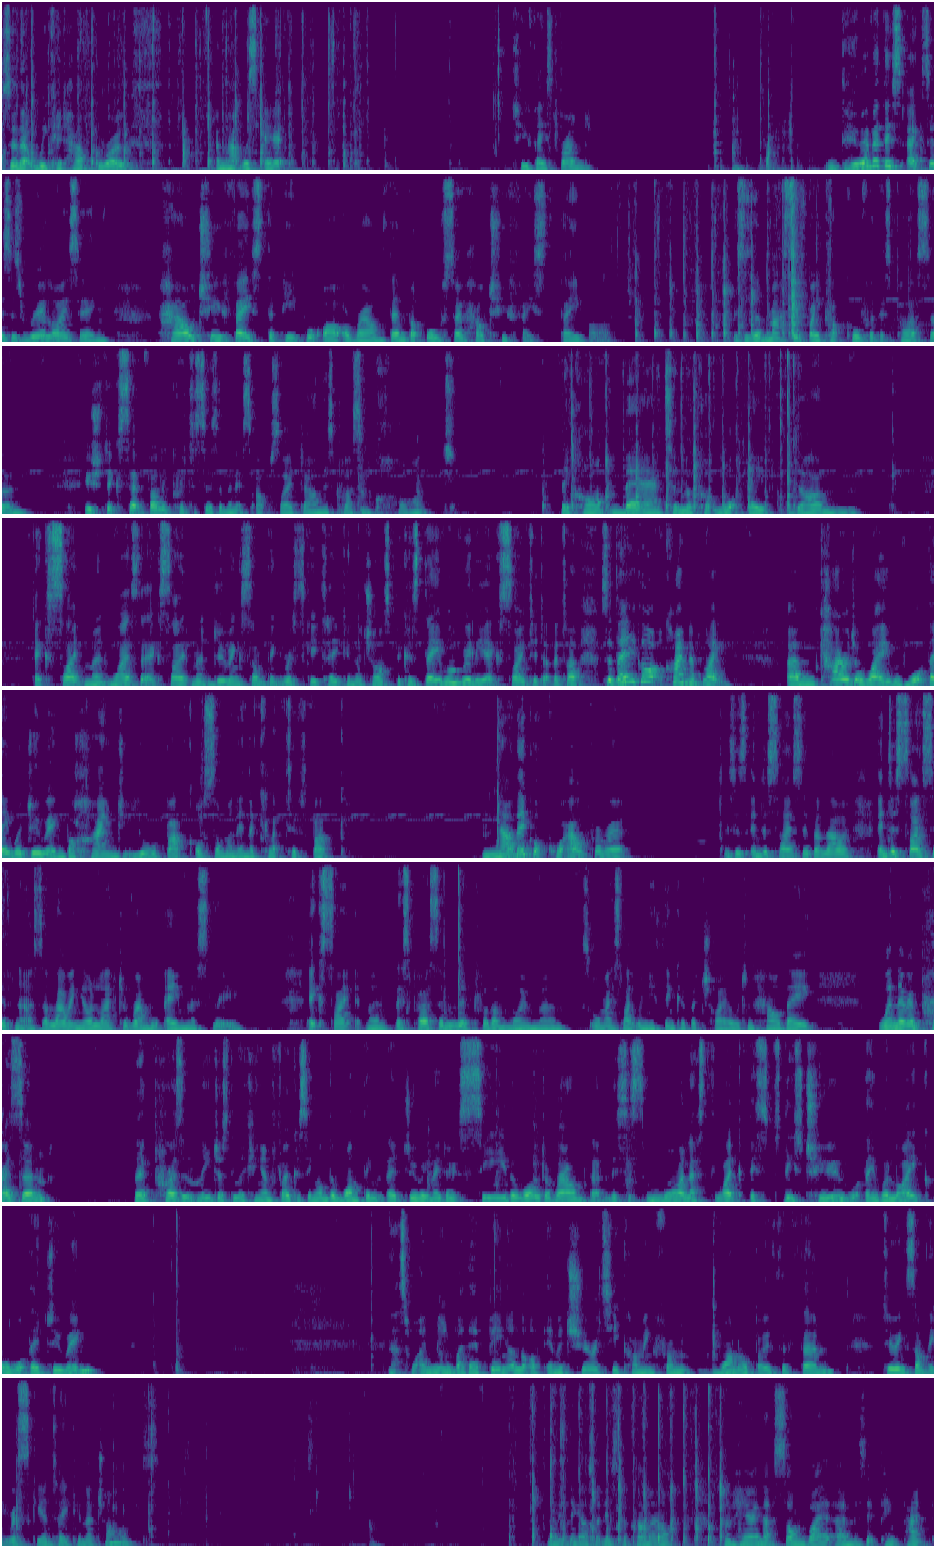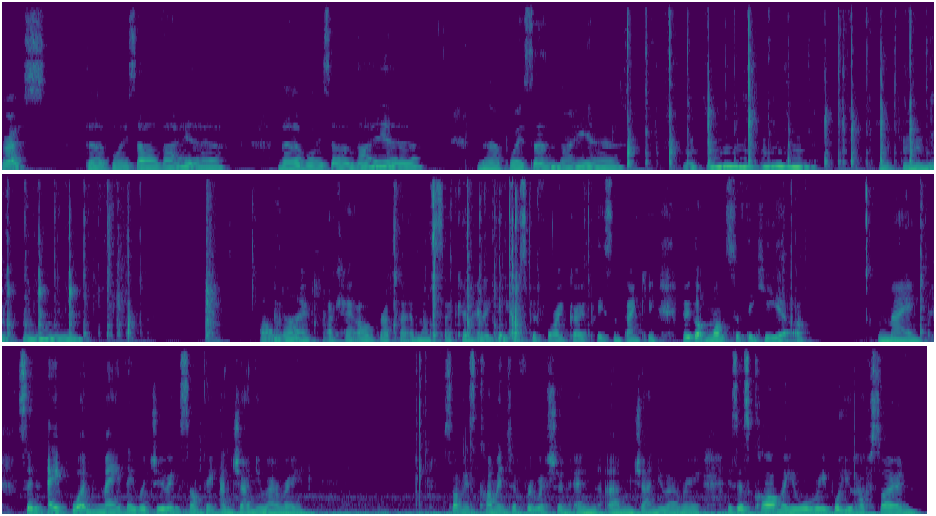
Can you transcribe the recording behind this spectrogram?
so that we could have growth and that was it. Two-faced friend. Whoever this ex is is realizing how two-faced the people are around them, but also how two-faced they are. This is a massive wake-up call for this person. You should accept valid criticism and it's upside down. This person can't. They can't bear to look at what they've done excitement. Why is there excitement? Doing something risky, taking a chance because they were really excited at the time. So they got kind of like um, carried away with what they were doing behind your back or someone in the collective's back. Now they got caught out for it. This is indecisive, allow indecisiveness, allowing your life to ramble aimlessly. Excitement. This person lived for the moment. It's almost like when you think of a child and how they, when they're in present, they're presently just looking and focusing on the one thing that they're doing. They don't see the world around them. This is more or less like this these two, what they were like or what they're doing. That's what I mean by there being a lot of immaturity coming from one or both of them doing something risky and taking a chance. Anything else that needs to come out? I'm hearing that song by um is it PinkPantheress? The boy's a liar. The boy's a liar. The boy's a liar. Oh no. Okay, I'll grab that in one second. Anything else before I go, please and thank you. We've got months of the year. May. So in April and May they were doing something and January. Something's coming to fruition in um, January. It says, Karma, you will reap what you have sown.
